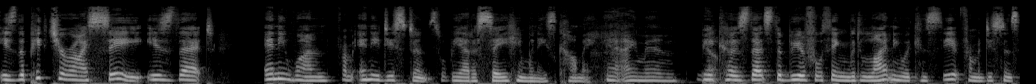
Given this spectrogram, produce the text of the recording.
is the picture I see is that anyone from any distance will be able to see him when he's coming. Yeah, amen. Because that's the beautiful thing with lightning, we can see it from a distance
